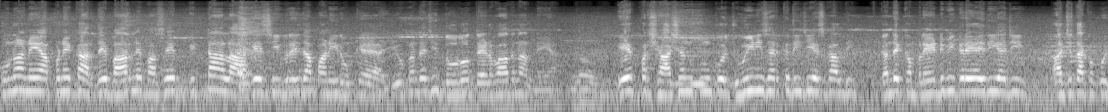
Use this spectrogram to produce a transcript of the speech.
ਉਹਨਾਂ ਨੇ ਆਪਣੇ ਘਰ ਦੇ ਬਾਹਰਲੇ ਪਾਸੇ ਇੱਟਾਂ ਲਾ ਕੇ ਸੀਵਰੇਜ ਦਾ ਪਾਣੀ ਰੋਕਿਆ ਆ ਜੀ। ਉਹ ਕਹਿੰਦੇ ਜੀ ਦੋ ਦੋ ਦਿਨ ਬਾਅਦ ਨਹਾਉਂਦੇ ਆ। ਇਹ ਪ੍ਰਸ਼ਾਸਨ ਨੂੰ ਕੋਈ ਜੂ ਹੀ ਨਹੀਂ ਸਰਕਦੀ ਜੀ ਇਸ ਗੱਲ ਦੀ। ਕਹਿੰਦੇ ਕੰਪਲੇਂਟ ਵੀ ਕਰਿਆ ਇਹਦੀ ਆ ਜੀ। ਅੱਜ ਤੱਕ ਕੋਈ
